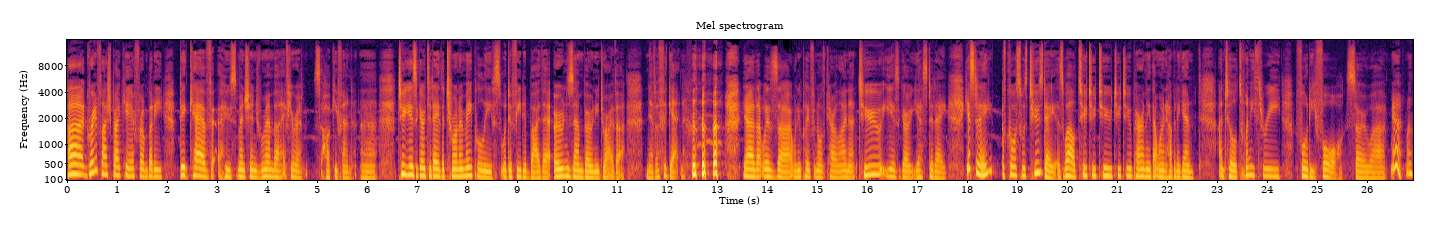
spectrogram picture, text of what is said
uh, great flashback here from buddy Big Kev, who's mentioned, remember, if you're a hockey fan. Uh, two years ago today, the Toronto Maple Leafs were defeated by their own Zamboni driver. Never forget. yeah, that was uh, when he played for North Carolina two years ago yesterday. Yesterday, of course, was Tuesday as well. 22222. Apparently, that won't happen again until 2344. So, uh, yeah, well,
